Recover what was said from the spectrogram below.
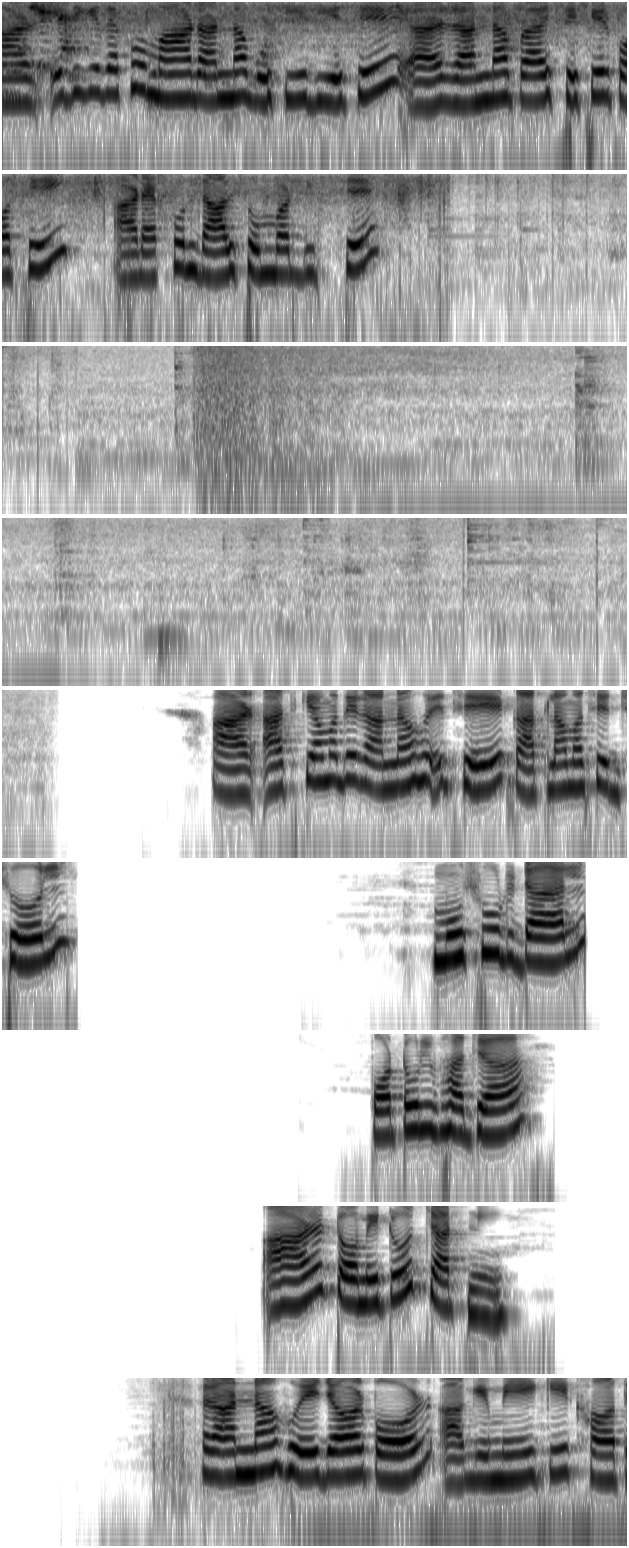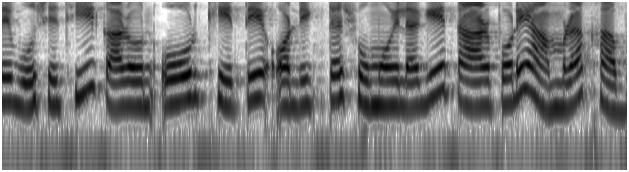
আর এদিকে দেখো মা রান্না বসিয়ে দিয়েছে, আর রান্না প্রায় শেষের পথেই, আর এখন ডাল সোমবার দিচ্ছে। আর আজকে আমাদের রান্না হয়েছে কাতলা মাছের ঝোল, মুসুর ডাল। পটল ভাজা আর টমেটো চাটনি। রান্না হয়ে যাওয়ার পর আগে মেয়েকে খাওয়াতে বসেছি, কারণ ওর খেতে অনেকটা সময় লাগে, তারপরে আমরা খাব।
